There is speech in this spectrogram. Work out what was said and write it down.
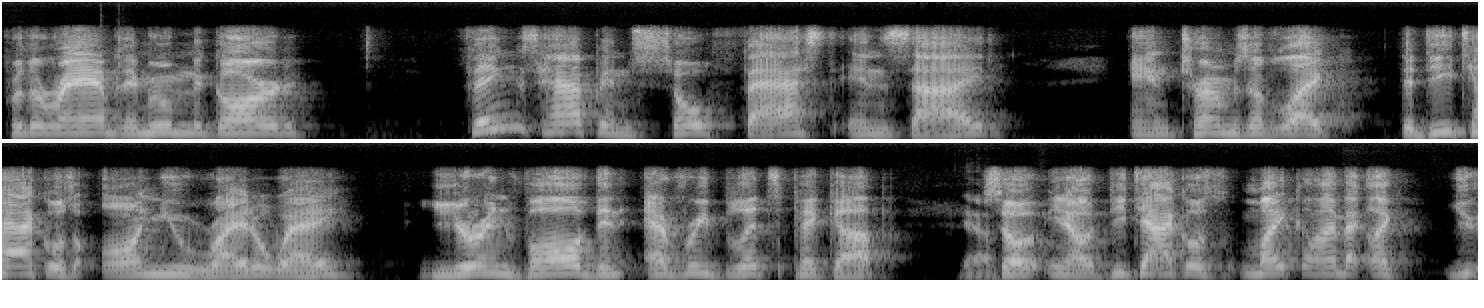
for the Rams. They moved him to guard things happen so fast inside in terms of like the D tackle's on you right away. You're involved in every blitz pickup. Yeah. So, you know, D tackles, Mike linebacker, like you,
